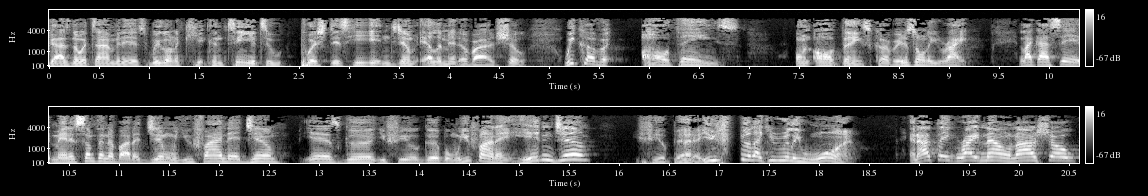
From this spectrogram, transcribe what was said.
Guys know what time it is. We're going to continue to push this hidden gem element of our show. We cover all things on all things covered. It's only right. Like I said, man, it's something about a gem. When you find that gem, yeah, it's good. You feel good. But when you find a hidden gem, you feel better. You feel like you really won. And I think right now on our show,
